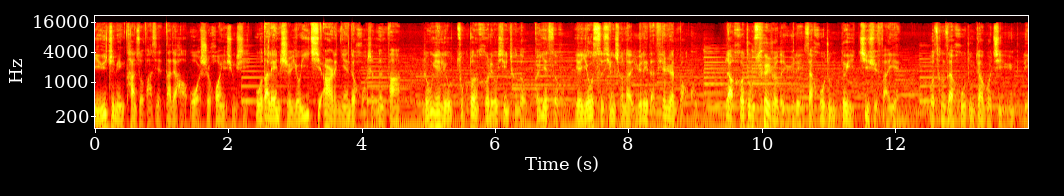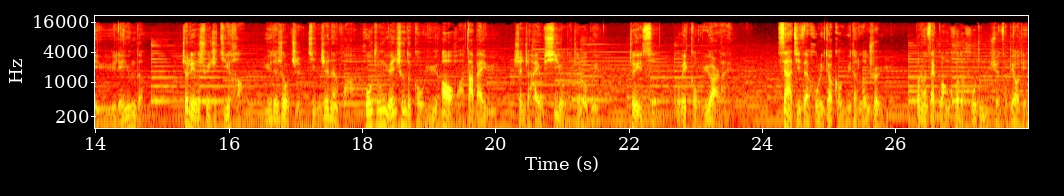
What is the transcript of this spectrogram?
以鱼之名探索发现。大家好，我是荒野雄溪。五大连池由1720年的火山喷发、熔岩流阻断河流形成的五个堰塞湖，也由此形成了鱼类的天然宝库，让河中脆弱的鱼类在湖中得以继续繁衍。我曾在湖中钓过鲫鱼、鲤鱼、鲢鳙等，这里的水质极好，鱼的肉质紧致嫩滑。湖中原生的狗鱼、澳华、大白鱼，甚至还有稀有的折罗龟。这一次我为狗鱼而来。夏季在湖里钓狗鱼的冷水鱼，不能在广阔的湖中选择标点。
